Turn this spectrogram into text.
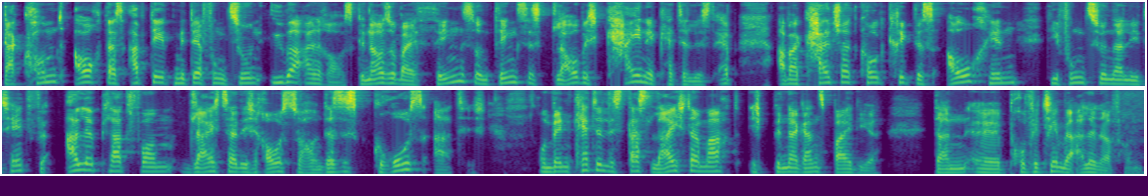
da kommt auch das Update mit der Funktion überall raus. Genauso bei Things und Things ist, glaube ich, keine Catalyst-App, aber Cultured Code kriegt es auch hin, die Funktionalität für alle Plattformen gleichzeitig rauszuhauen. Das ist großartig. Und wenn Catalyst das leichter macht, ich bin da ganz bei dir, dann äh, profitieren wir alle davon.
